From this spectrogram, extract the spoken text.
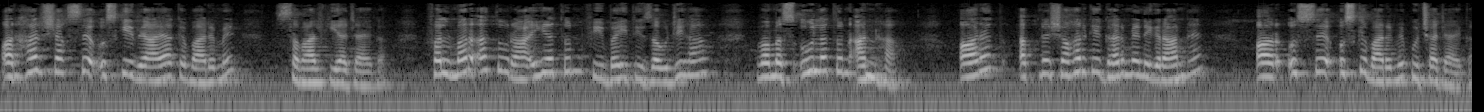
اور ہر شخص سے اس کی رعایا کے بارے میں سوال کیا جائے گا۔ فل مر ات رایت فی بیتی زوجہا و مسعولت انہا عورت اپنے شوہر کے گھر میں نگران ہے اور اس سے اس کے بارے میں پوچھا جائے گا۔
